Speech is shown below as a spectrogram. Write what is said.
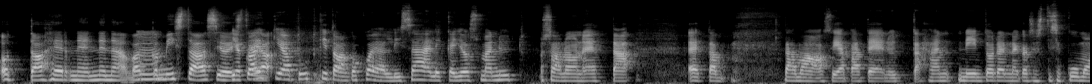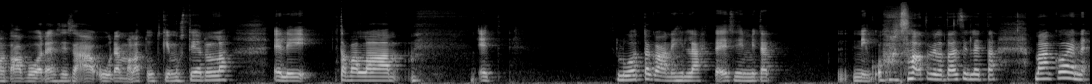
ottaa herneen nenään vaikka mm. mistä asioista. Ja kaikkia ja... tutkitaan koko ajan lisää, eli jos mä nyt sanon, että, että tämä asia pätee nyt tähän, niin todennäköisesti se kumotaan vuoden sisään uudemmalla tutkimustiedolla. Eli tavallaan, että luottakaa niihin lähteisiin, mitä niin kuin on saatavilla, tai sille, että mä koen,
